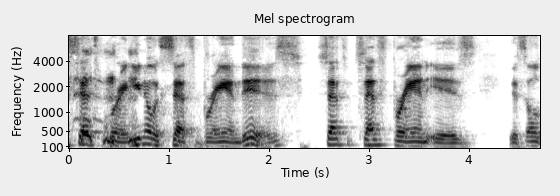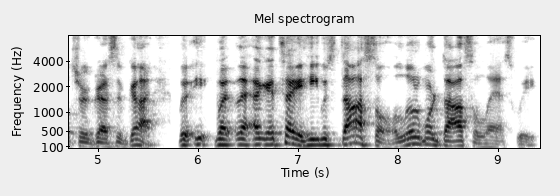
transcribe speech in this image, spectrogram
Seth's brand, you know what Seth's brand is. Seth Seth's brand is this ultra aggressive guy. But he, but I can tell you, he was docile, a little more docile last week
